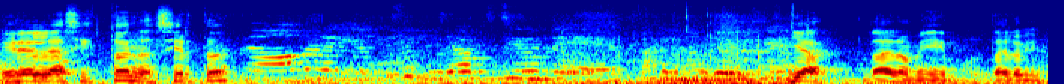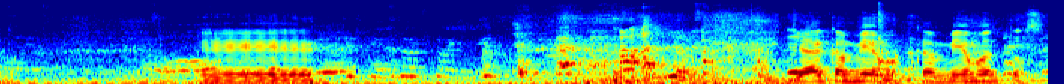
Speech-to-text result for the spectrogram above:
Era la cistona, ¿cierto? No, pero yo puse pura opciones. Ya, da lo mismo, da lo mismo. Eh, ya cambiemos, cambiemos entonces.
